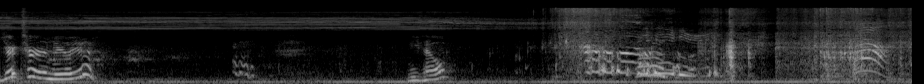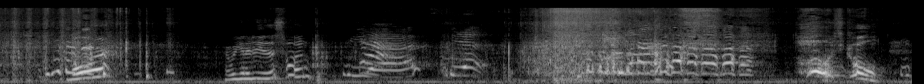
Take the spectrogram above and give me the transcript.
Your turn, Amelia. Need help? More? Are we going to do this one? Yes. oh, it's cold.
